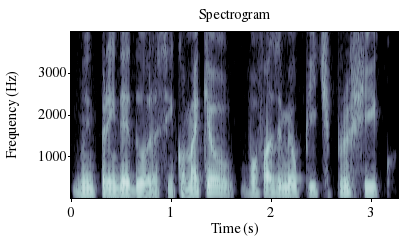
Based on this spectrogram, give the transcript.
no empreendedor, assim? Como é que eu vou fazer meu pitch para o Chico?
